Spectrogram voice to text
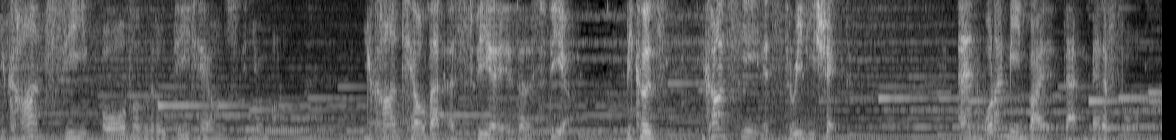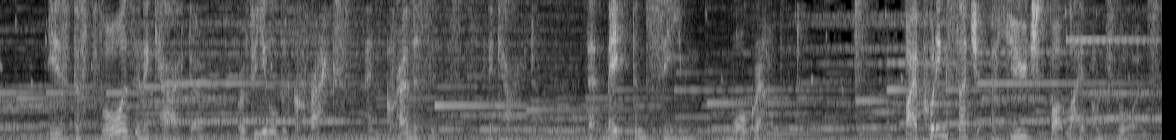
you can't see all the little details in your model. You can't tell that a sphere is a sphere because you can't see its 3D shape. And what I mean by that metaphor is the flaws in a character reveal the cracks and crevices in a character that make them seem more grounded. By putting such a huge spotlight on flaws,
